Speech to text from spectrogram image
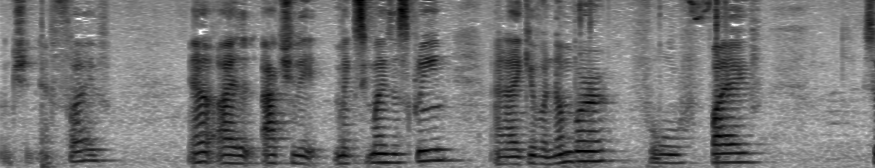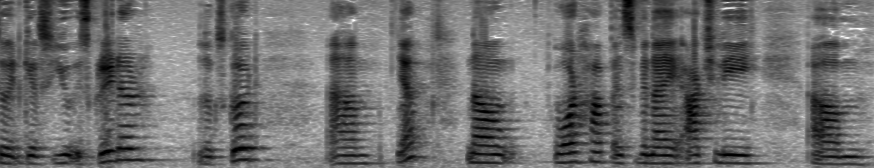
function f5 yeah I'll actually maximize the screen and I give a number 4 5 so it gives u is greater looks good. Um, yeah now what happens when I actually um,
